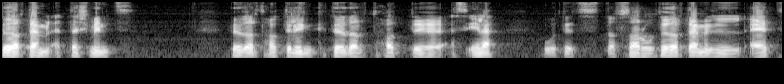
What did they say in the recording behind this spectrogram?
تقدر تعمل attachment تقدر تحط link تقدر تحط أسئلة وتستفسره تقدر تعمل add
